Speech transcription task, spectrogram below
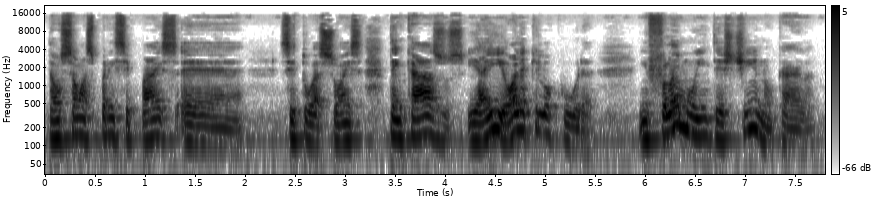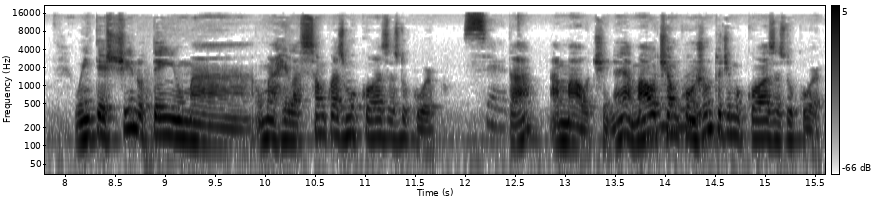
Então são as principais é, situações. Tem casos, e aí, olha que loucura. Inflama o intestino, Carla. O intestino tem uma, uma relação com as mucosas do corpo. Certo. Tá? A malte, né? A malte uhum. é um uhum. conjunto de mucosas do corpo.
